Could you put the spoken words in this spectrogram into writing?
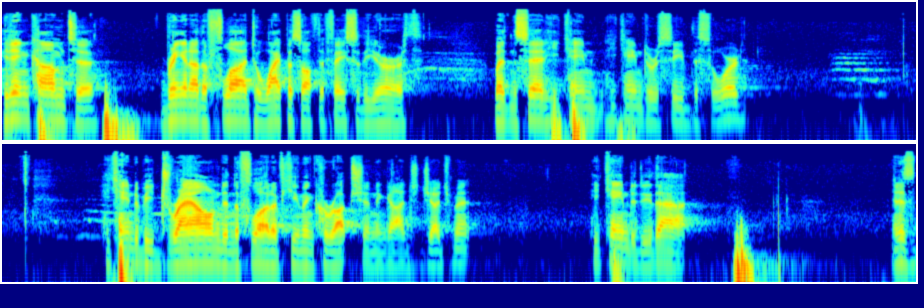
He didn't come to bring another flood to wipe us off the face of the earth. But instead, he came, he came to receive the sword. He came to be drowned in the flood of human corruption and God's judgment. He came to do that. And his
